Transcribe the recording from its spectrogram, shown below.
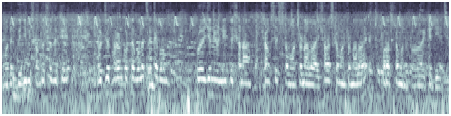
আমাদের বিজিবি সদস্যদেরকে ধৈর্য ধারণ করতে বলেছেন এবং প্রয়োজনীয় নির্দেশনা সংশ্লিষ্ট মন্ত্রণালয়, স্বরাষ্ট্র মন্ত্রণালয়, পররাষ্ট্র মন্ত্রণালয়কে দিয়েছে।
